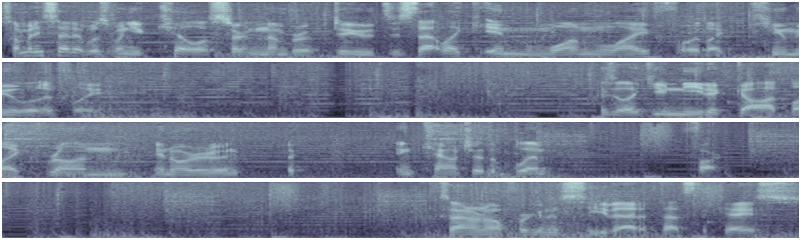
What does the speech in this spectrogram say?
Somebody said it was when you kill a certain number of dudes. Is that like in one life or like cumulatively? Is it like you need a godlike run in order to uh, encounter the blimp? Fuck. Because I don't know if we're going to see that if that's the case.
